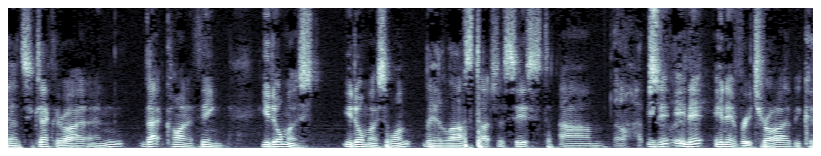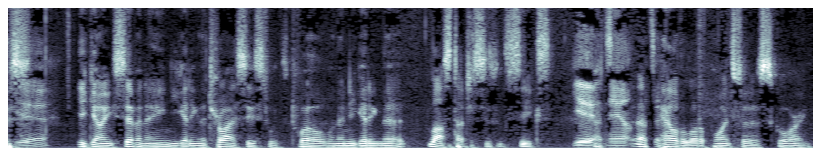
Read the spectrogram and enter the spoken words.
that's exactly right. And that kind of thing, you'd almost you'd almost want their last touch assist um, oh, in, in, in every try because yeah you're going 17, you're getting the try assist with 12, and then you're getting the last touch assist with six. Yeah, that's, now that's a hell of a lot of points for scoring.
